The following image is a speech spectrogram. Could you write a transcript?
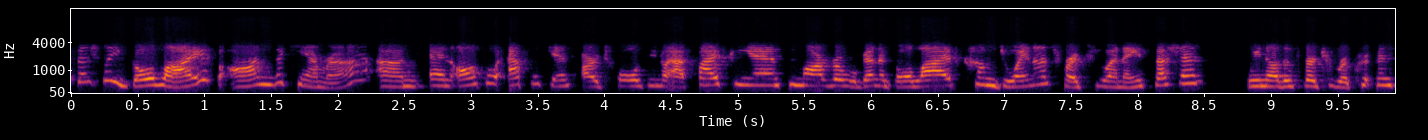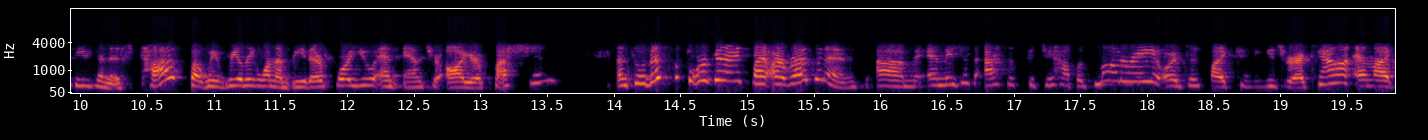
essentially go live on the camera. Um, and also applicants are told, you know, at 5 p.m. tomorrow, we're gonna go live, come join us for a Q&A session. We know this virtual recruitment season is tough, but we really wanna be there for you and answer all your questions. And so this was organized by our residents. Um, and they just asked us, could you help us moderate or just like, can we use your account? And like,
